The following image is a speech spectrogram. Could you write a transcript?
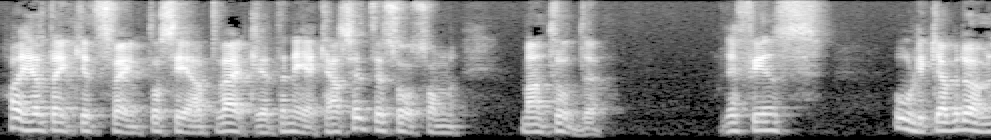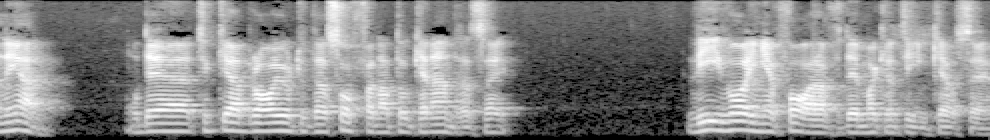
har helt enkelt svängt och ser att verkligheten är kanske inte så som man trodde. Det finns olika bedömningar. Och det tycker jag är bra gjort av soffan att de kan ändra sig. Vi var ingen fara för demokratin kan jag säga.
